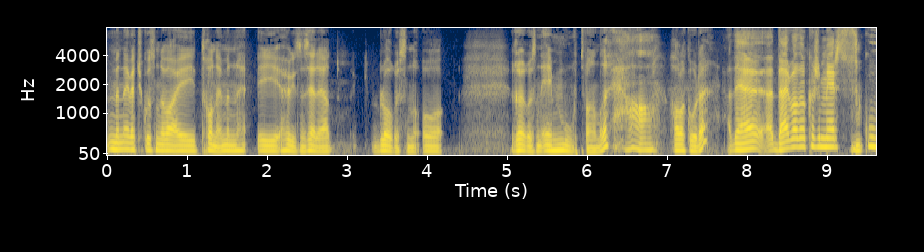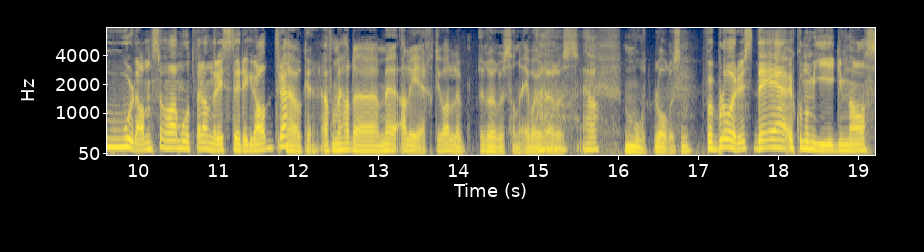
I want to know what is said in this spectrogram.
Men jeg vet ikke hvordan det var i Trondheim, men i Haugesund er det at blårussen og rødrussen er imot hverandre. Ja. Har dere hodet det? Ja, det, der var det kanskje mer skolene som var mot hverandre i større grad, tror jeg. Ja, okay. Ja, for vi hadde Vi allierte jo alle rødrusserne, jeg var jo rødruss, Ja. mot blårussen. For blåruss, det er økonomigymnas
